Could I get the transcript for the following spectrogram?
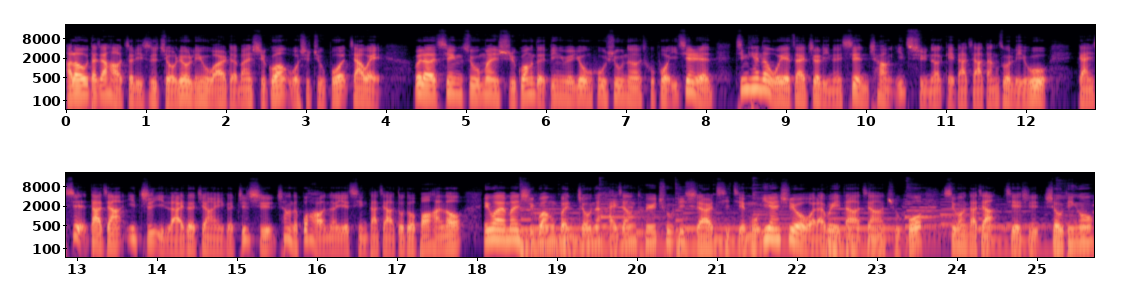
Hello，大家好，这里是九六零五二的慢时光，我是主播嘉伟。为了庆祝慢时光的订阅用户数呢突破一千人，今天呢我也在这里呢献唱一曲呢给大家当做礼物，感谢大家一直以来的这样一个支持。唱的不好呢，也请大家多多包涵喽。另外，慢时光本周呢还将推出第十二期节目，依然是由我来为大家主播，希望大家届时收听哦。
